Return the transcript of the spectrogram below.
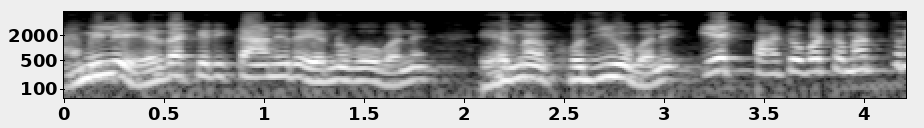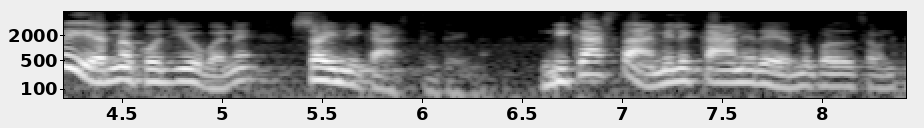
हामीले हेर्दाखेरि कहाँनिर हेर्नुभयो भने हेर्न खोजियो भने एक पाटोबाट मात्रै हेर्न खोजियो भने सही निकास दिँदैन निकास त हामीले कहाँनिर हेर्नुपर्दछ भने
